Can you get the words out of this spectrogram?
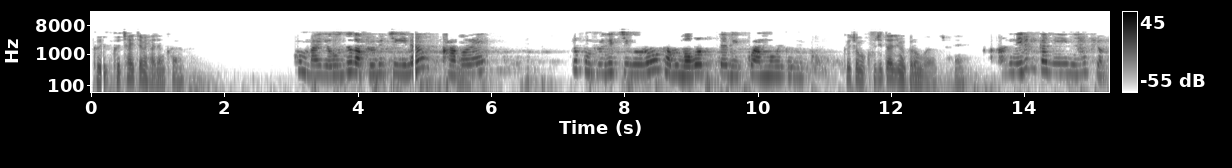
그, 그 차이점이 가장 커요. 그럼 만약에 우드가 불규칙이면 과거에 조금 불규칙으로 밥을 먹을 때도 있고 안 먹을 때도 있고. 그렇죠. 뭐 굳이 따지면 그런 거였죠. 예. 아 근데 이렇게까지는 할 필요 없죠.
